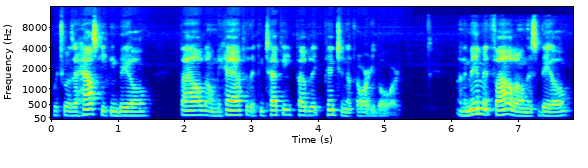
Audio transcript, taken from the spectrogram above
which was a housekeeping bill filed on behalf of the Kentucky Public Pension Authority Board. An amendment filed on this bill,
